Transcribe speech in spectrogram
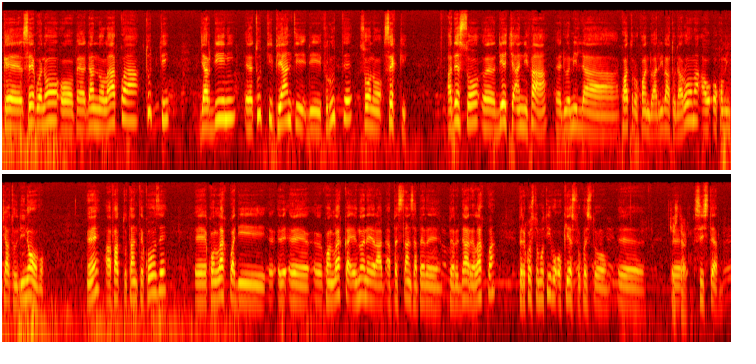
che seguono o danno l'acqua, tutti giardini, eh, tutti i pianti di frutte sono secchi. Adesso, eh, dieci anni fa, eh, 2004, quando è arrivato da Roma, ho, ho cominciato di nuovo. Eh, ha fatto tante cose eh, con l'acqua eh, e non era abbastanza per, per dare l'acqua. Per questo motivo ho chiesto questo cisterna.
